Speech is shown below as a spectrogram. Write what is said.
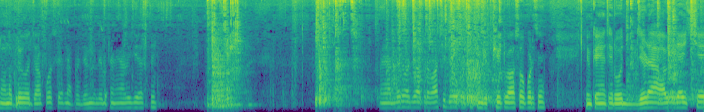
નાનકડો એવો જાપો છે ને આપણે જંગલની બહાર આવી ગયા છે અને આ દરવાજો આપણે વાંચી દેવો પડશે કેમ કે ફીટ વાંચવો પડશે. કેમ કે અહીંયાથી રોજ જેડા આવી જાય છે.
